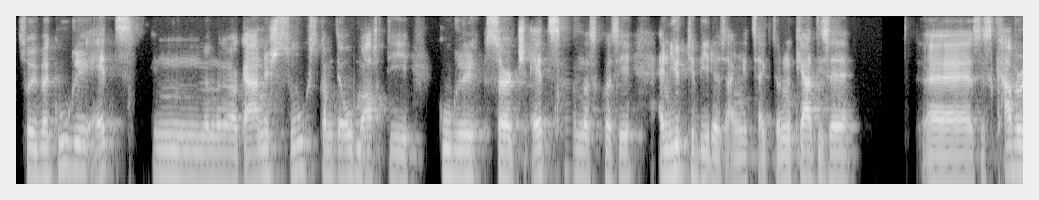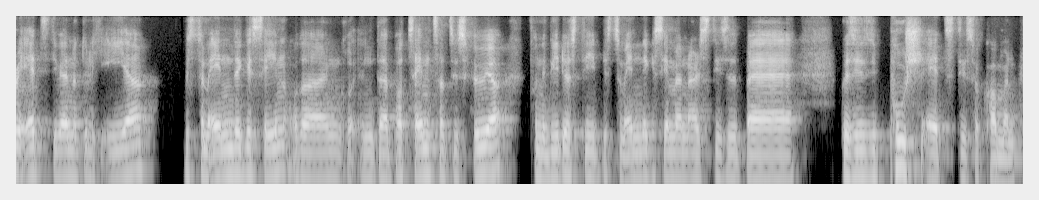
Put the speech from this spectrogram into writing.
so über Google Ads, in, wenn du organisch suchst, kommt ja oben auch die Google Search Ads und das quasi ein YouTube-Video ist angezeigt. Und klar, diese äh, Discovery Ads, die werden natürlich eher bis zum Ende gesehen oder in, in der Prozentsatz ist höher von den Videos, die bis zum Ende gesehen werden, als diese bei quasi die Push-Ads, die so kommen.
